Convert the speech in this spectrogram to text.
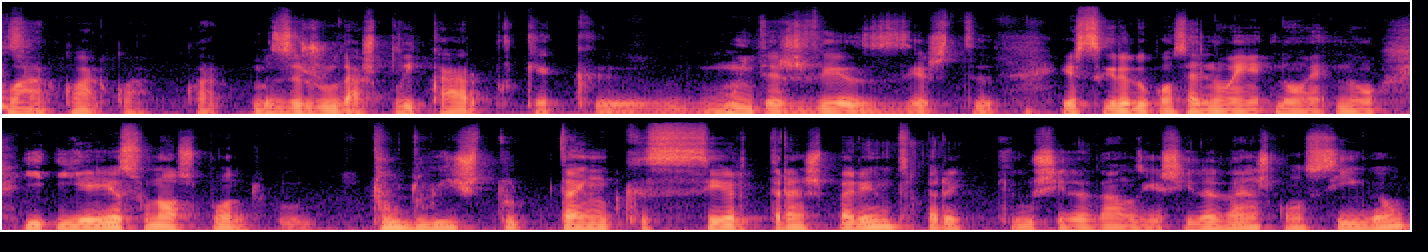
Claro, claro, claro, claro. Mas ajuda a explicar porque é que muitas vezes este, este segredo do Conselho não é. Não é não, e, e é esse o nosso ponto. Tudo isto tem que ser transparente para que os cidadãos e as cidadãs consigam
